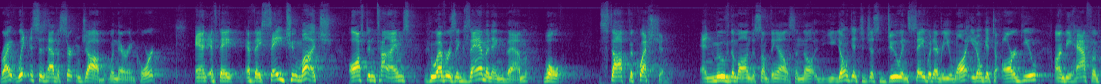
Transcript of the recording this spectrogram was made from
right? Witnesses have a certain job when they're in court. And if they, if they say too much, oftentimes whoever's examining them will stop the question and move them on to something else. And you don't get to just do and say whatever you want. You don't get to argue on behalf of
